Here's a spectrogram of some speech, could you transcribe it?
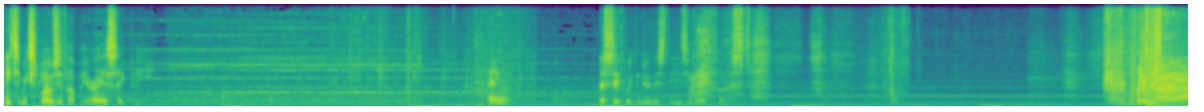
Need some explosive up here ASAP. Hang on. Let's see if we can do this the easy way first.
